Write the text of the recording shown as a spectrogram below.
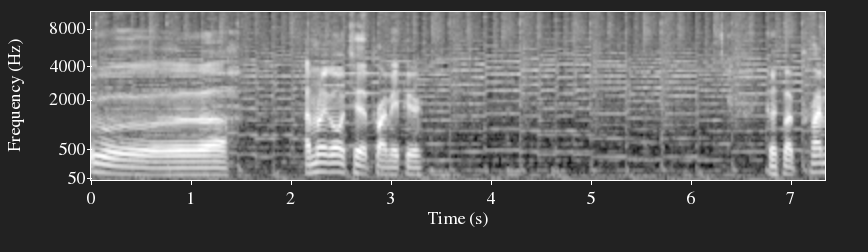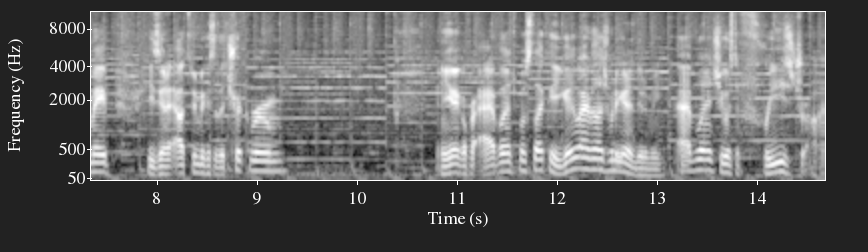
Ooh, I'm gonna go into Primeape here. Go with my Primeape. He's gonna outspeed me because of the Trick Room. And you're gonna go for Avalanche most likely? You're gonna go Avalanche, what are you gonna do to me? Avalanche, he goes to Freeze Dry.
